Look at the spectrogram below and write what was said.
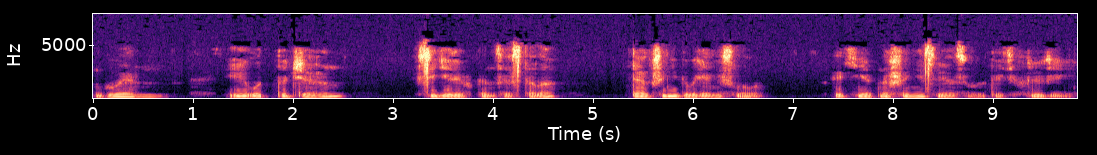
Гвен и Отто Джерон сидели в конце стола, также не говоря ни слова. Какие отношения связывают этих людей,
